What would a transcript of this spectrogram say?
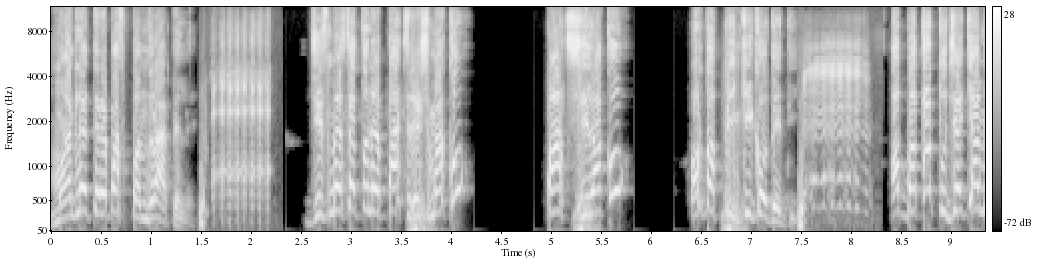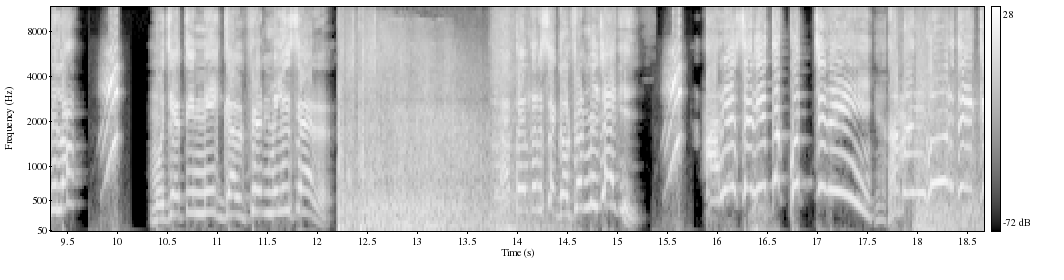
मान ले तेरे पास पंद्रह एप्पल है। जिसमें से तूने पाँच रेशमा को पाँच शिला को और तो पिंकी को दे दी। अब बता, तुझे क्या मिला? मुझे तीन नई गर्लफ्रेंड मिली सर अतल तेरे से गर्लफ्रेंड मिल जाएगी? अरे सर, ये तो कुछ नहीं। हम अंगूर देख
